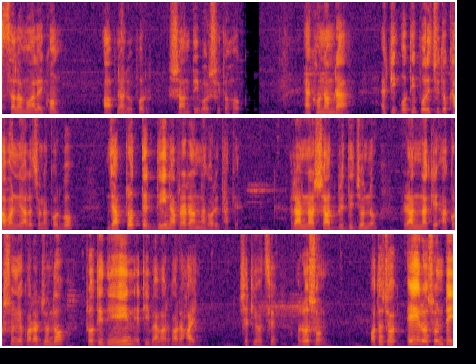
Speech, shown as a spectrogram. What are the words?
আসসালামু আলাইকুম। আপনার উপর শান্তি বর্ষিত হোক। এখন আমরা একটি অতি পরিচিত খাবার নিয়ে আলোচনা করব, যা প্রত্যেক দিন আপনার রান্নাঘরে থাকে। রান্নার স্বাদ বৃদ্ধির জন্য, রান্নাকে আকর্ষণীয় করার জন্য প্রতিদিন এটি ব্যবহার করা হয়। সেটি হচ্ছে রসুন। অথচ এই রসুনটি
